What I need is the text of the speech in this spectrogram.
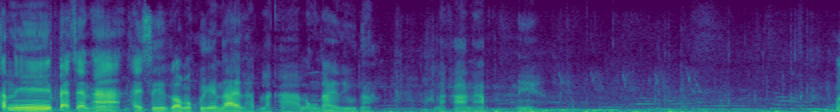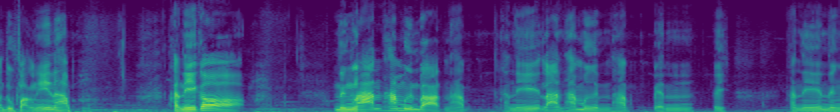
คันนี้แปดแสนห้าใครซื้อก็มาคุยกันได้นะครับ ราคาลงได้อยู่นะ ราคานะครับนี่ มาดูฝั่งนี้นะครับ คันนี้ก็หนึ่งล้านห้าหมื่นบาทนะครับ คันนี้ล้านห้าหมื่นครับ เป็นเอ้ยคันนี้หนึ่ง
